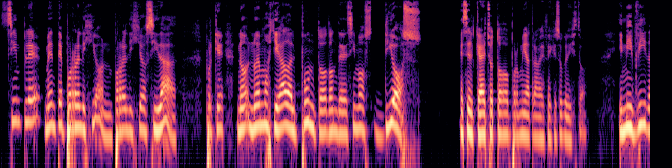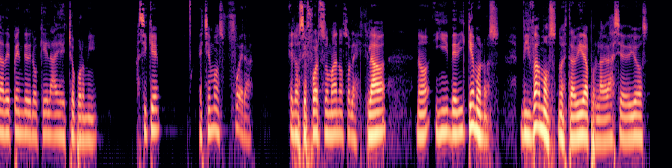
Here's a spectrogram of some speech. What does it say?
simplemente por religión, por religiosidad, porque no, no hemos llegado al punto donde decimos Dios es el que ha hecho todo por mí a través de Jesucristo. Y mi vida depende de lo que Él ha hecho por mí. Así que echemos fuera los esfuerzos humanos o la esclava, ¿no? Y dediquémonos, vivamos nuestra vida por la gracia de Dios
